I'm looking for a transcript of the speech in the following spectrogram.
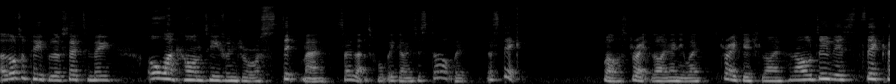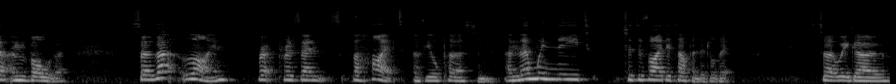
a lot of people have said to me, oh, I can't even draw a stick man. So that's what we're going to start with, a stick. Well, a straight line anyway, straightish line. And I'll do this thicker and bolder. So that line represents the height of your person. And then we need to divide it up a little bit. So we go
